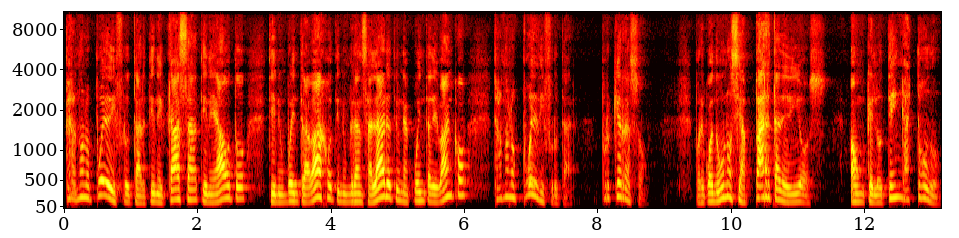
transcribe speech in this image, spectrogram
pero no lo puede disfrutar. Tiene casa, tiene auto, tiene un buen trabajo, tiene un gran salario, tiene una cuenta de banco, pero no lo puede disfrutar. ¿Por qué razón? Porque cuando uno se aparta de Dios, aunque lo tenga todo,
